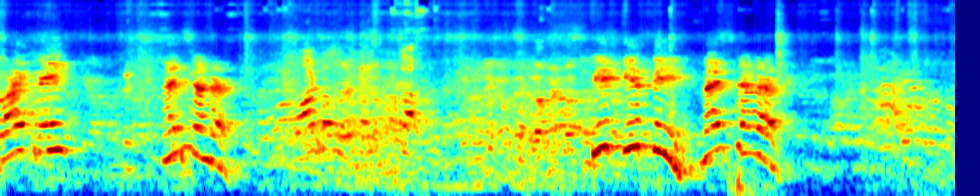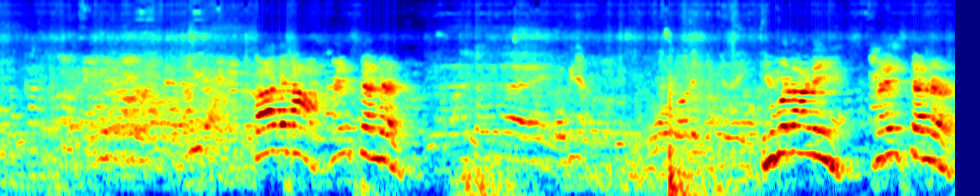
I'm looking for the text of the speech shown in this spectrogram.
Gayathri ninth standard B Keerthi ninth standard Sadhana ninth standard Yuvarani ninth standard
